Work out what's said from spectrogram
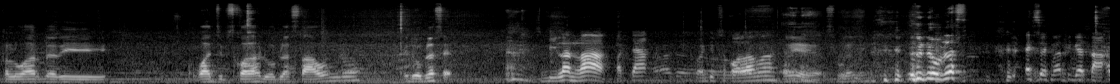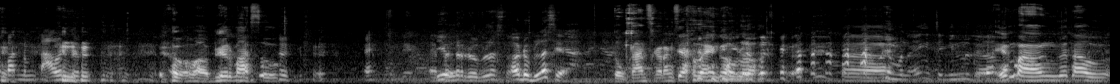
keluar dari wajib sekolah 12 tahun tuh eh 12 ya? sembilan lah pacak wajib sekolah mah Oh iya, sembilan nih. lu dua belas SMA tiga tahun empat enam tahun tuh apa-apa, biar masuk. eh Eh bener 12 oh dua belas ya Tuh kan sekarang siapa yang goblok? Eh, Temen aja ngecengin lu dah. emang gue tahu.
